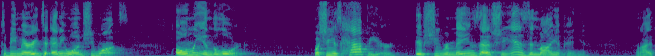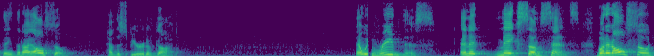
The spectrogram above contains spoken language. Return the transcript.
to be married to anyone she wants, only in the Lord. But she is happier if she remains as she is, in my opinion. And I think that I also have the Spirit of God. Now we read this, and it makes some sense, but it also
